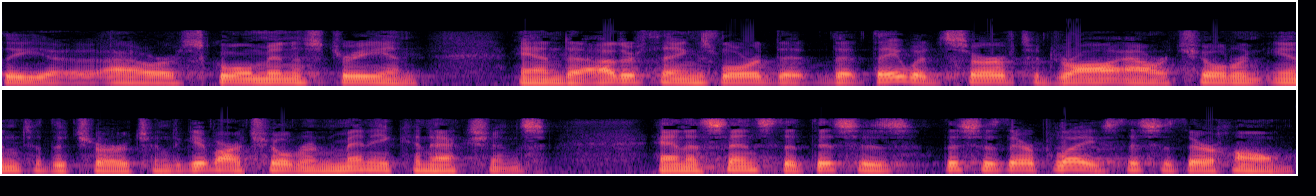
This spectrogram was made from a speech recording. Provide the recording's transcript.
the uh, our school ministry and and uh, other things, Lord, that, that they would serve to draw our children into the church and to give our children many connections and a sense that this is this is their place, this is their home,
